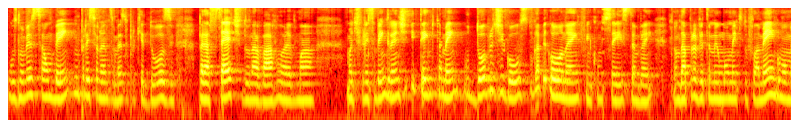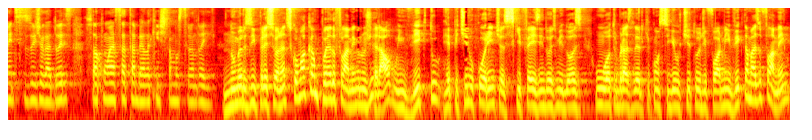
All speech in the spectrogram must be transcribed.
os números são bem impressionantes mesmo, porque 12 para 7 do Navarro é uma, uma diferença bem grande. E tendo também o dobro de gols do Gabigol, né? Enfim, com 6 também. Então dá para ver também o momento do Flamengo, o momento desses dois jogadores, só com essa tabela que a gente está mostrando aí. Números impressionantes, como a campanha do Flamengo no geral, o invicto, repetindo o Corinthians, que fez em 2012 um outro brasileiro que conseguiu o título de forma invicta, mas o Flamengo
